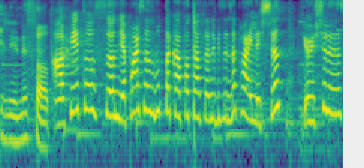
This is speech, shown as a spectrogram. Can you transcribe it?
Ellerine sağlık. Afiyet olsun. Yaparsanız mutlaka fotoğraflarını bizimle paylaşın. Görüşürüz.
